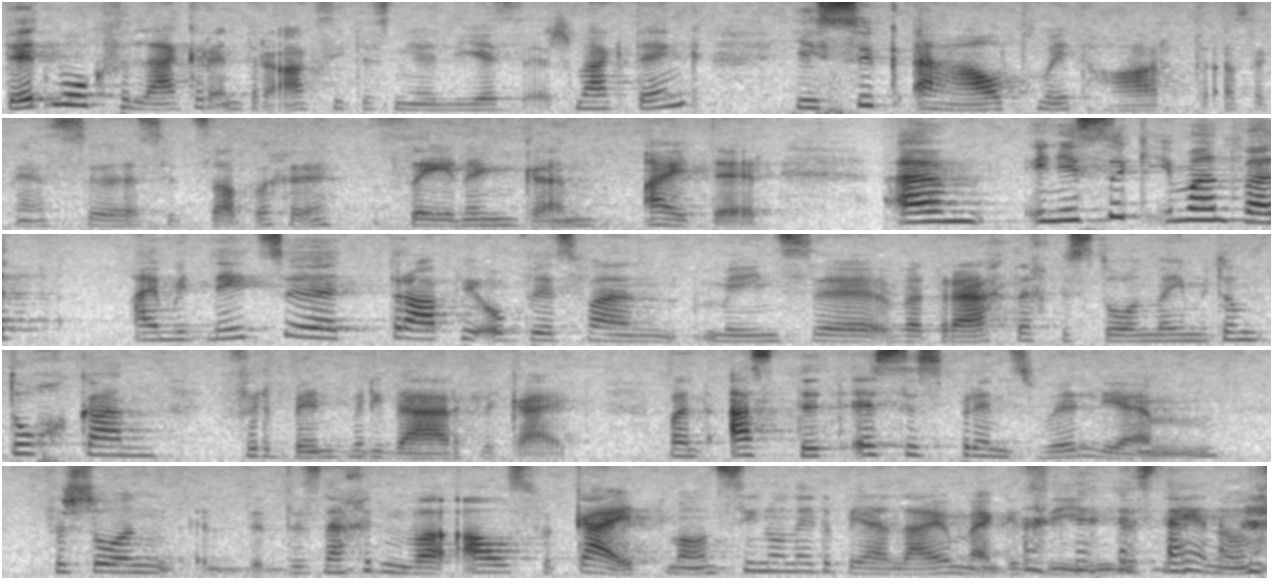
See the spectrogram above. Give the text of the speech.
dit maak vir lekker interaksie tussen jou lesers. Maar ek dink jy soek 'n held met hart as ek nou so 'n soetsappige sêding kan uiter. Ehm um, en jy soek iemand wat hy moet net so 'n trappie op wees van mense wat regtig bestaan, maar jy moet hom tog kan verbind met die werklikheid. Want as dit is soos Prins William, persoon dis nou goed en wat alles vir Kate, maar ons sien hom net op die Hello magazine. Dis nie in ons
